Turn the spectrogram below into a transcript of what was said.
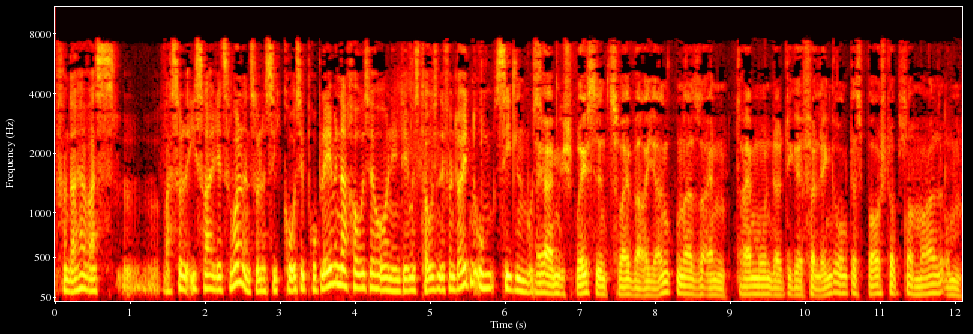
von daher, was, was soll Israel jetzt wollen? Soll es sich große Probleme nach Hause holen, indem es Tausende von Leuten umsiedeln muss? Naja, im Gespräch sind zwei Varianten, also eine dreimonatige Verlängerung des Baustopps nochmal, um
